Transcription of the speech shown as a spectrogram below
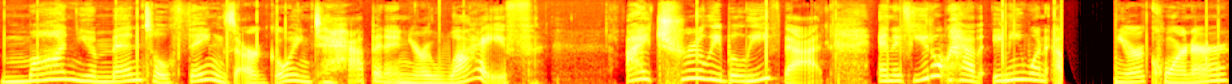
monumental things are going to happen in your life. I truly believe that. And if you don't have anyone else in your corner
